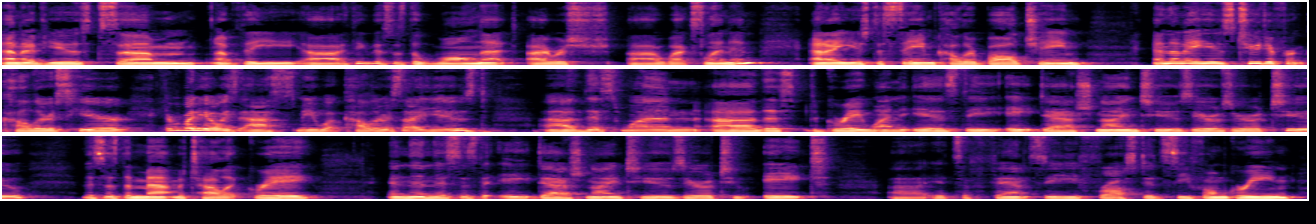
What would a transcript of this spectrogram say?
And I've used some of the, uh, I think this is the walnut Irish uh, wax linen. And I used the same color ball chain. And then I used two different colors here. Everybody always asks me what colors I used. Uh, this one, uh, this the gray one is the 8-92002. This is the matte metallic gray. And then this is the 8-92028. Uh, it's a fancy frosted seafoam green.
